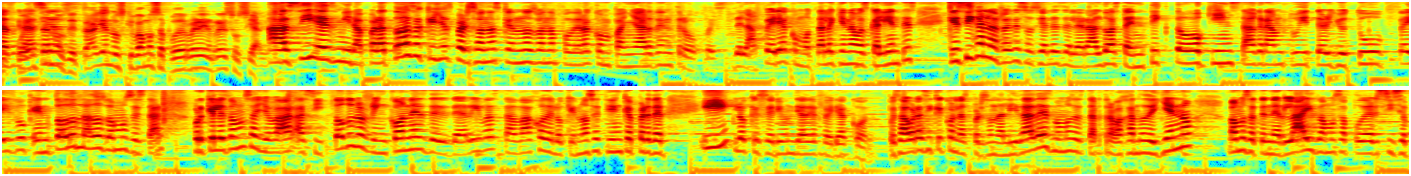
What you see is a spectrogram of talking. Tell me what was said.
Muchas gracias. Cuéntanos, detállanos que vamos a poder ver en redes sociales. Así es, mira, para todas aquellas personas que no nos van a poder acompañar dentro pues de la feria como tal aquí en Aguascalientes, que sigan las redes sociales del Heraldo hasta en TikTok, Instagram, Twitter, YouTube, Facebook, en todos lados vamos a estar porque les vamos a llevar así todos los rincones desde arriba hasta abajo de lo que no se tienen que perder y lo que sería un día de feria con, pues ahora sí que con las personalidades vamos a estar trabajando de lleno, vamos a tener live, vamos a poder, si se,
